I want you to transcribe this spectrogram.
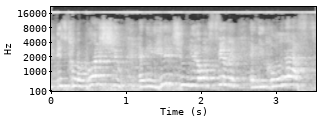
it's going to bless you. And he hits you and you don't feel it, and you go left.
